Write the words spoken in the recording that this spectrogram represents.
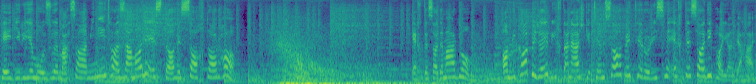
پیگیری موضوع محسا امینی تا زمان اصلاح ساختارها. اقتصاد مردم. آمریکا به جای ریختن اشک تمساح به تروریسم اقتصادی پایان دهد.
